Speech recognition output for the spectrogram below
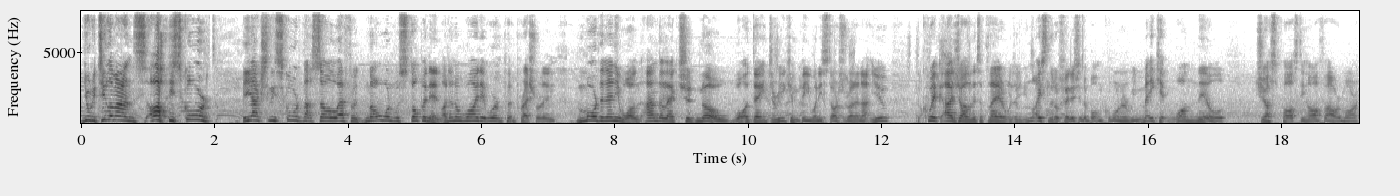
Youri Tielemans! Oh, he scored! He actually scored that solo effort. No one was stopping him. I don't know why they weren't putting pressure on him. More than anyone, Anderlecht should know what a danger he can be when he starts running at you. A quick, agile little player with a nice little finish in the bottom corner. We make it 1-0 just past the half hour mark.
